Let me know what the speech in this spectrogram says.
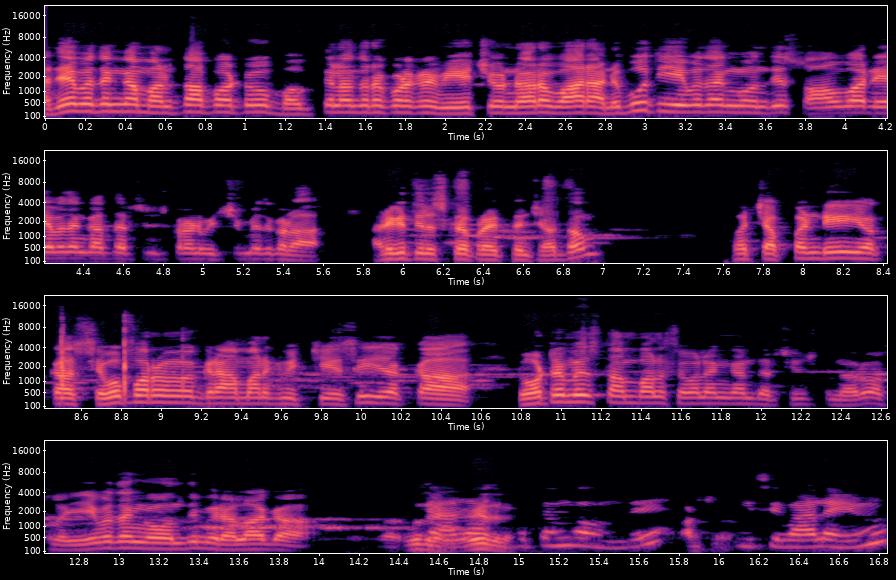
అదే విధంగా మనతో పాటు భక్తులందరూ కూడా ఇక్కడ వేచి ఉన్నారు. వారి అనుభూతి ఏ విధంగా ఉంది స్వామివారిని ఏ విధంగా దర్శించుకోవడం విషయం మీద కూడా అడిగి తెలుసుకునే ప్రయత్నం చేద్దాం. మరి చెప్పండి ఈ యొక్క శివపురం గ్రామానికి విచ్చేసి ఈ యొక్క నూట ఎనిమిది స్తంభాల శివలింగాన్ని దర్శించుకున్నారు. అసలు ఏ విధంగా ఉంది మీరు ఎలాగా చాలా. అద్భుతంగా ఉంది. ఈ శివాలయం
